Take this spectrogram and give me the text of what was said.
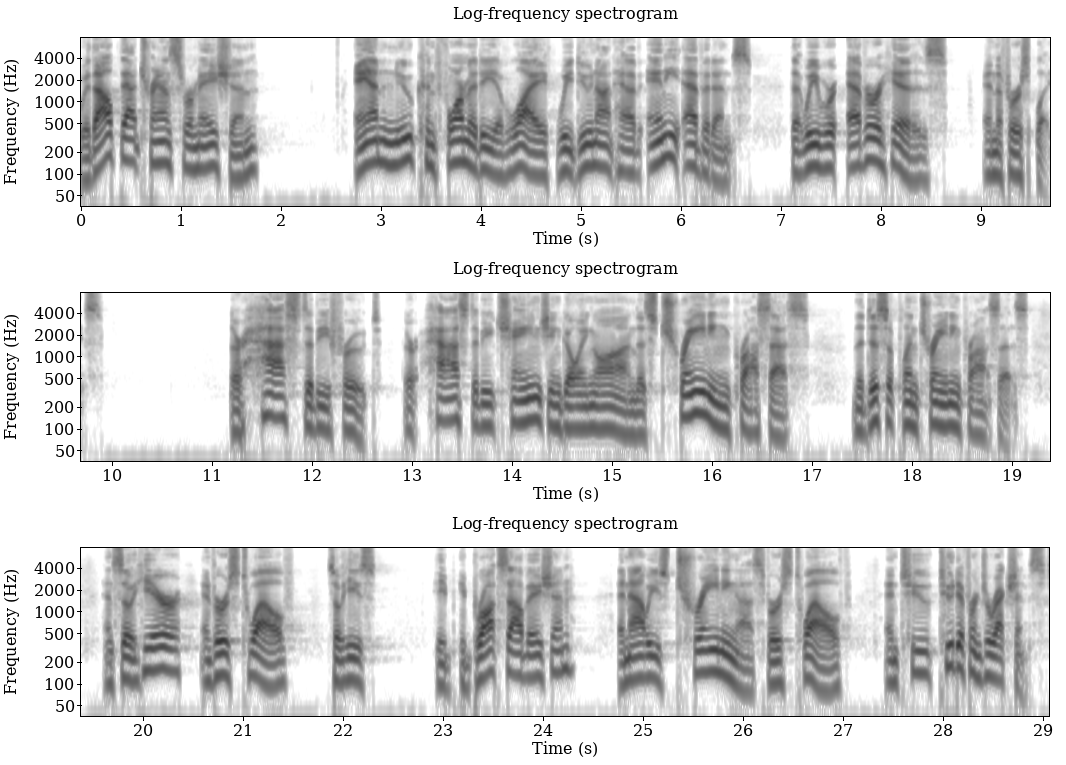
Without that transformation and new conformity of life, we do not have any evidence that we were ever his in the first place. There has to be fruit. There has to be changing going on, this training process the discipline training process. And so here in verse 12, so he's he, he brought salvation and now he's training us, verse 12, in two, two different directions.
